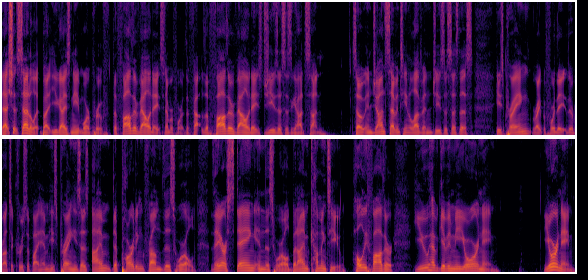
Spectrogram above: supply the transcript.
That should settle it, but you guys need more proof. The Father validates, number four, the, fa- the Father validates Jesus as God's Son. So in John 17 11, Jesus says this he's praying right before they, they're about to crucify him. He's praying. He says, I'm departing from this world. They are staying in this world, but I'm coming to you. Holy Father, you have given me your name. Your name.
